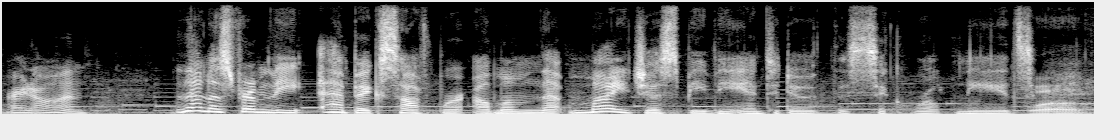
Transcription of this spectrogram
right on. And that is from the epic sophomore album that might just be the antidote the sick world needs. Whoa.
